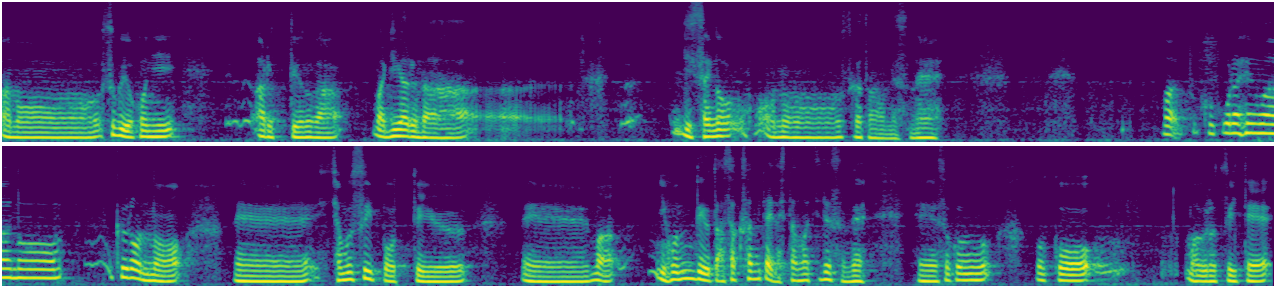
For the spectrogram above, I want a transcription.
あのー、すぐ横にあるっていうのが、まあ、リアルな実際の、あのー、姿なんですね。まあ、ここら辺はあのクロンの、えー、シャム水浦っていう、えー、まあ日本でいうと浅草みたいな下町ですね。えー、そこをこう、まあ、うろついて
